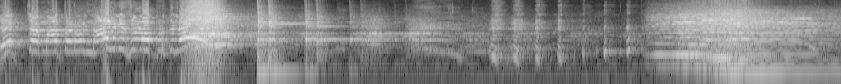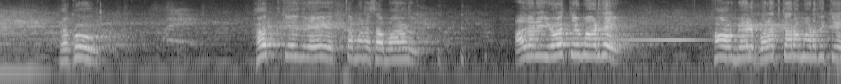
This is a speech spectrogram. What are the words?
ಹೆಚ್ಚ ಮಾತಾಡೋ ನಾಲ್ಗೆ ಸುಳ್ಳ ಬರ್ತಿಲ್ಲ ರಘು ಹತ್ಯೆ ಅಂದ್ರೆ ಎತ್ತಮನ ಸಮಾನಳು. ಅದನ್ನು ಯೋಚನೆ ಮಾಡಿದೆ ಅವಳ ಮೇಲೆ ಬಲತ್ಕಾರ ಮಾಡೋದಕ್ಕೆ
